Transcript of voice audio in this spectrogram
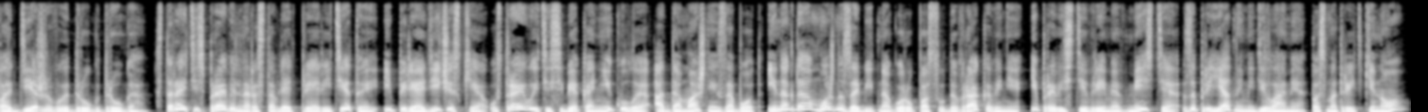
поддерживают друг друга. Старайтесь правильно расставлять приоритеты и периодически устраивайте себе каникулы от домашних забот. Иногда можно забить на гору посуды в раковине и провести время вместе за приятными делами, посмотреть кино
